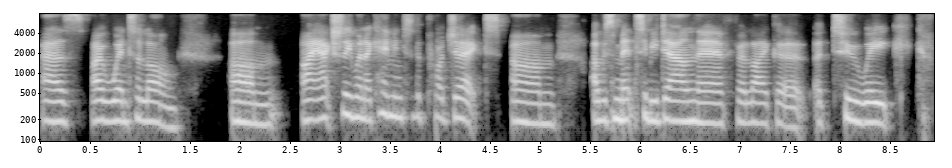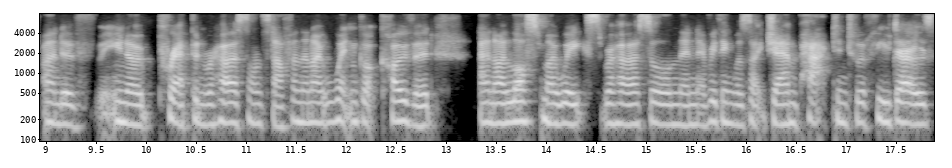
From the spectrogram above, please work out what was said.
as I went along. Um, I actually, when I came into the project, um, I was meant to be down there for like a, a two week kind of, you know, prep and rehearsal and stuff. And then I went and got COVID and I lost my week's rehearsal. And then everything was like jam packed into a few days.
